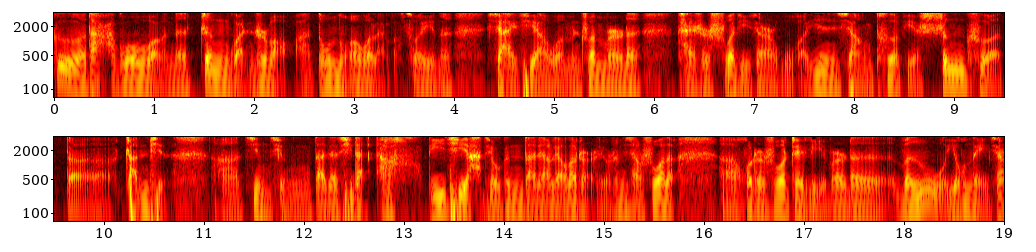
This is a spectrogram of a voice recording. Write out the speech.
各大国我们的镇馆之宝啊，都挪过来了。所以呢，下一期啊，我们专门的开始说几件我印象特别深刻的展品啊，敬请大家期待啊。第一期啊，就跟大家聊到这儿。有什么想说的啊，或者说这里边的文物有哪件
